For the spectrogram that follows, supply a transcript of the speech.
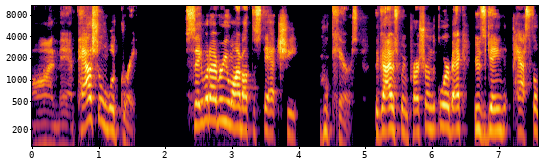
on, man. Paschal looked great. Say whatever you want about the stat sheet. Who cares? The guy was putting pressure on the quarterback. He was getting past the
